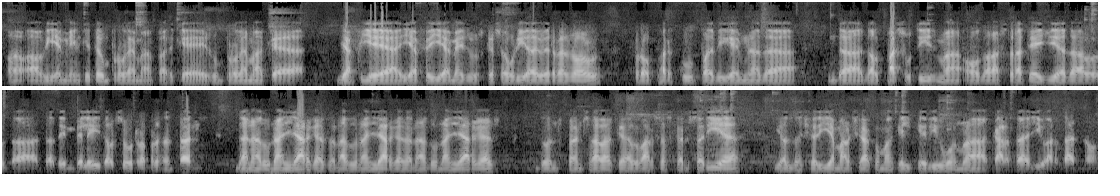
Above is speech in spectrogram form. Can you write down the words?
Eh, evidentment que té un problema, perquè és un problema que ja feia, ja feia mesos que s'hauria d'haver resolt, però per culpa, diguem-ne, de, de, del passotisme o de l'estratègia del, de, de Dembélé i dels seus representants d'anar donant llargues, d'anar donant llargues, d'anar donant llargues, doncs pensava que el Barça es cansaria i el deixaria marxar com aquell que diu amb la carta de llibertat, no?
